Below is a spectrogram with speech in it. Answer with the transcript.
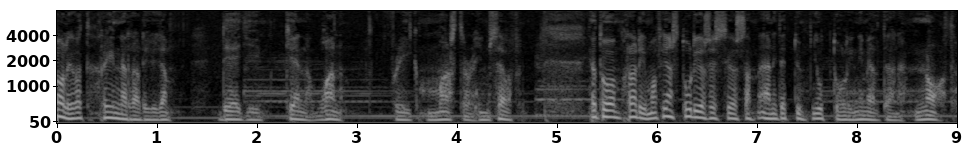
He olivat Rinneradio ja DJ Ken One, Freak Master himself. Ja tuo Radiomafian studiosessiossa äänitetty juttu oli nimeltään North.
